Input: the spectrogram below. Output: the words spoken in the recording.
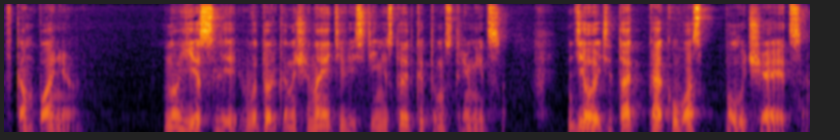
в компанию. Но если вы только начинаете вести, не стоит к этому стремиться. Делайте так, как у вас получается.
